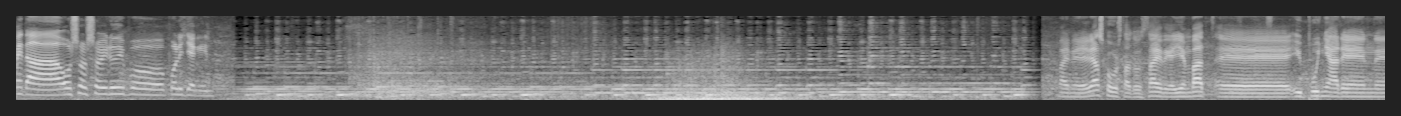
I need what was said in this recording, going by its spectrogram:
eta oso oso irudipo politekin. Baina ere asko gustatu zait, gehien bat e, ipuñaren e,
